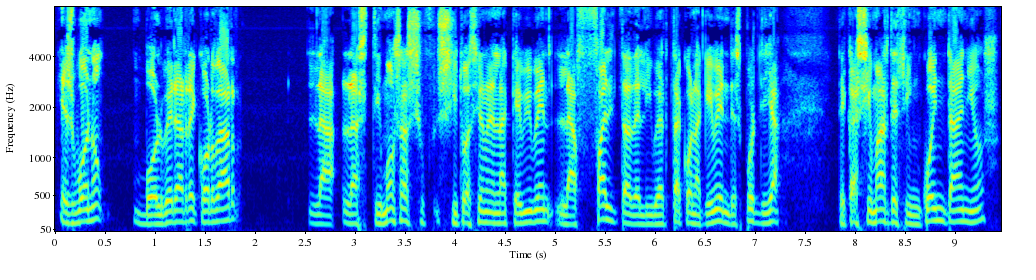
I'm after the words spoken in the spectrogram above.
es bueno volver a recordar la lastimosa situación en la que viven, la falta de libertad con la que viven después de ya de casi más de 50 años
